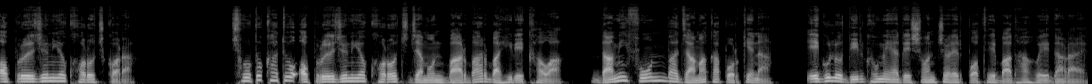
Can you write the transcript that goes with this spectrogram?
অপ্রয়োজনীয় খরচ করা। ছোটখাটো অপ্রয়োজনীয় খরচ যেমন বারবার বাহিরে খাওয়া, দামি ফোন বা জামাকাপড় কেনা এগুলো দীর্ঘমেয়াদে সঞ্চয়ের পথে বাধা হয়ে দাঁড়ায়।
